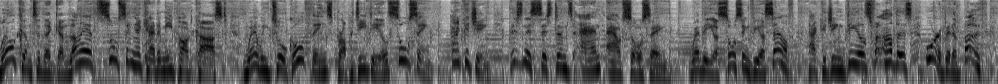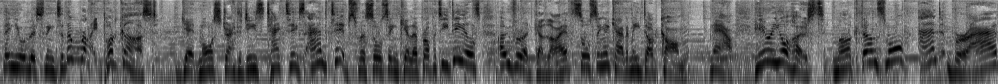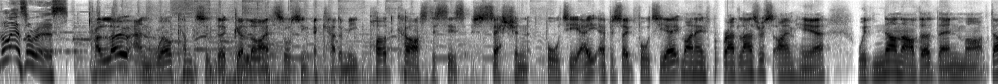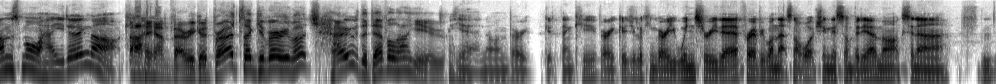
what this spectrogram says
Welcome to the Goliath Sourcing Academy podcast, where we talk all things property deal sourcing, packaging, business systems, and outsourcing. Whether you're sourcing for yourself, packaging deals for others, or a bit of both, then you're listening to the right podcast. Get more strategies, tactics, and tips for sourcing killer property deals over at goliathsourcingacademy.com. Now, here are your hosts, Mark Dunsmore and Brad Lazarus. Hello and welcome to the Goliath Sourcing Academy podcast. This is session 48, episode 48. My name's Brad Lazarus. I'm here with none other than Mark Dunsmore. How are you doing, Mark? I am very good, Brad. Thank you very much. How the devil are you? Yeah, no, I'm very good. Thank you. Very good. You're looking very wintry there. For everyone that's not watching this on video, Mark's in a,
